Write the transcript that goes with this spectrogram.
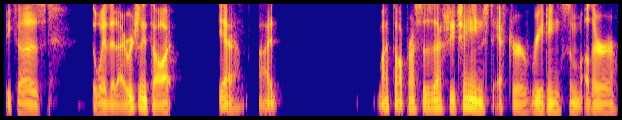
because the way that I originally thought, yeah, I my thought process has actually changed after reading some other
